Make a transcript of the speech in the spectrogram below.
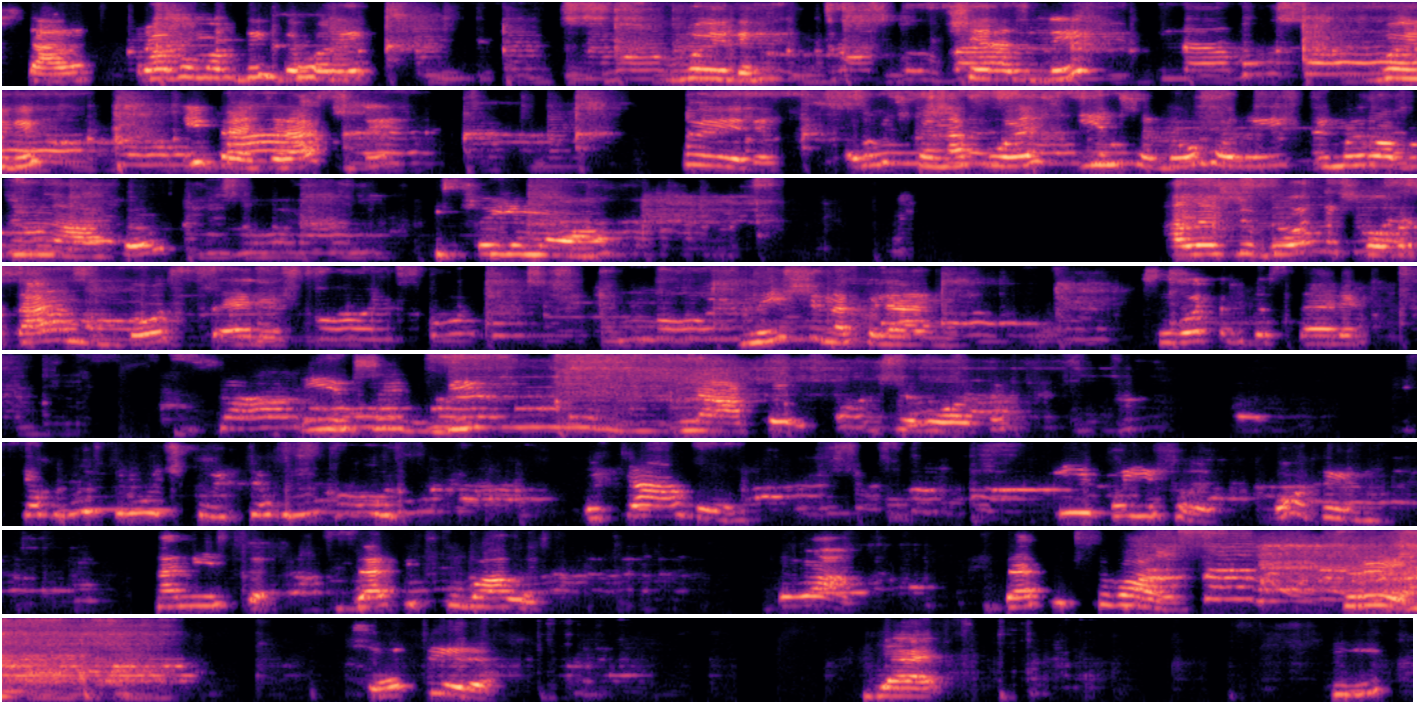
Стали. Робимо вдих догори. Видих. Ще раз вдих. Видих. І третій раз вдих. Видих. Ручка на пояс, інша догори. І ми робимо нахил. І стоїмо. Але животик повертаємо до стелі. Нижче нахиляємо. Животик до стелі. Інший бік. Нахил. Животик. Тягнусь ручкою, тягнусь. Витягуємо. І поїхали. Один. На місце. Зафіксувались. Два. Зафіксувались. Три. Чотири. П'ять. Шість.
